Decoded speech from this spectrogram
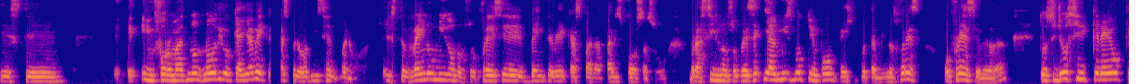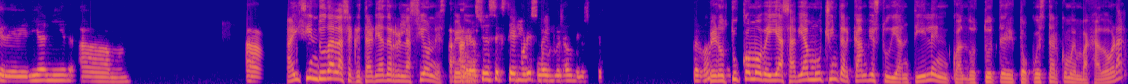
este, informa, no, no, digo que haya becas, pero dicen, bueno, este, Reino Unido nos ofrece 20 becas para tales cosas, o Brasil nos ofrece, y al mismo tiempo México también nos ofrece, ofrece ¿verdad? Entonces yo sí creo que deberían ir a... a Ahí sin duda la Secretaría de Relaciones, pero... A Relaciones Exteriores. ¿Perdón? Pero tú cómo veías, ¿había mucho intercambio estudiantil en cuando tú te tocó estar como embajadora?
